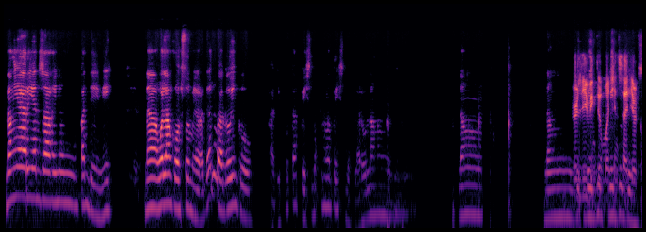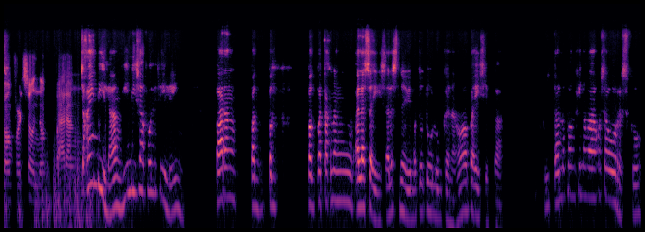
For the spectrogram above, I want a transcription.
nangyari yan sa akin nung pandemic na walang customer. At ano gagawin ko? Ah, di puta, Facebook naman, Facebook. Laro lang ng ng ng You're living too much inside games. your comfort zone, no? Parang Tsaka hindi lang, hindi siya fulfilling. Parang pag pag pagpatak ng alas 6, alas 9, matutulog ka na, mapapaisip ka. Ano pang ginawa ko sa oras ko?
